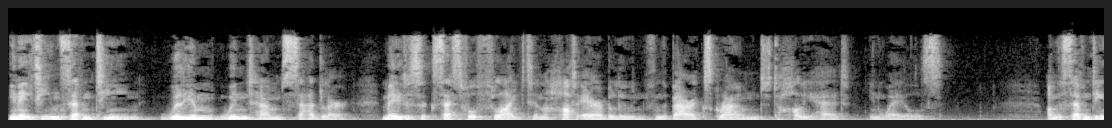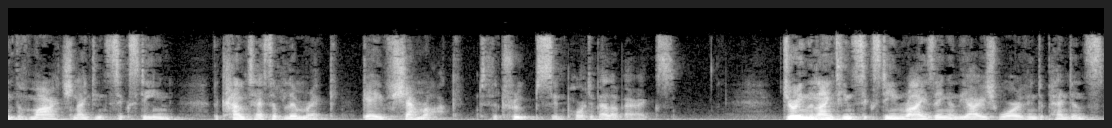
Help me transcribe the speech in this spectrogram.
In 1817, William Wyndham Sadler made a successful flight in a hot air balloon from the barracks ground to Holyhead in Wales. On the 17th of March 1916, the Countess of Limerick gave shamrock to the troops in Portobello Barracks. During the 1916 Rising and the Irish War of Independence,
